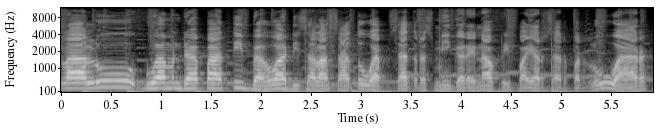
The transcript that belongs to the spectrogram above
Lalu gua mendapati bahwa di salah satu website resmi Garena Free Fire server luar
